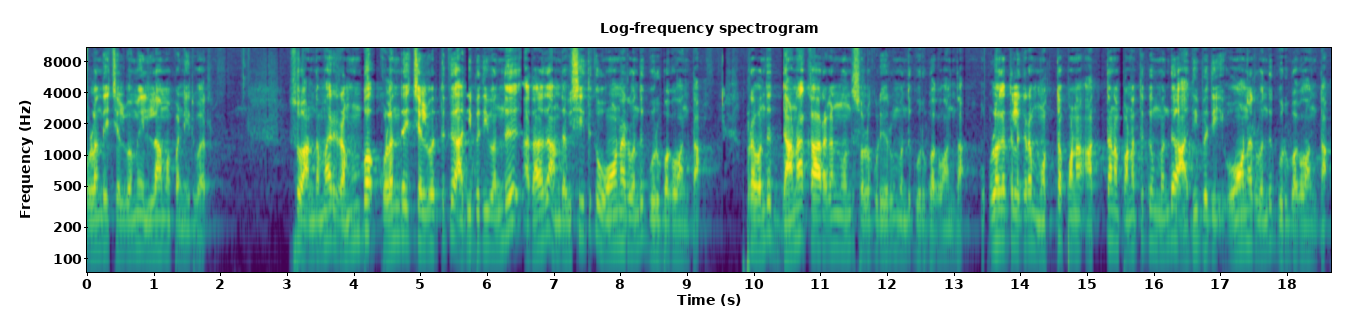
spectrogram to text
குழந்தை செல்வமே இல்லாமல் பண்ணிடுவார் ஸோ அந்த மாதிரி ரொம்ப குழந்தை செல்வத்துக்கு அதிபதி வந்து அதாவது அந்த விஷயத்துக்கு ஓனர் வந்து குரு பகவான் தான். அப்புறம் வந்து தனகாரகன் வந்து சொல்லக்கூடியவரும் வந்து குரு பகவான் தான். உலகத்தில் இருக்கிற மொத்த பணம் அத்தனை பணத்துக்கும் வந்து அதிபதி ஓனர் வந்து குரு பகவான் தான்.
